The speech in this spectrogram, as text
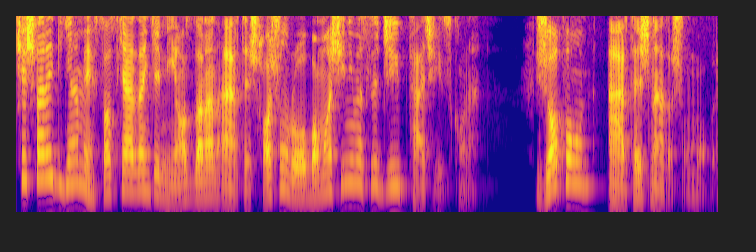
کشورهای دیگه هم احساس کردن که نیاز دارن ارتش هاشون رو با ماشینی مثل جیپ تجهیز کنن. ژاپن ارتش نداشت اون موقع.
